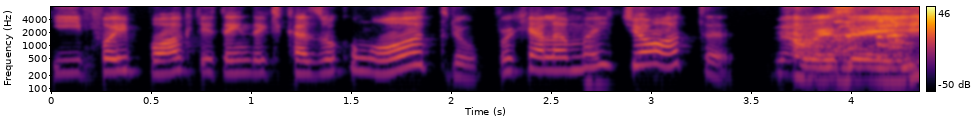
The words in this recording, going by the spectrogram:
e foi hipócrita ainda que casou com outro, porque ela é uma idiota. Não, mas aí,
